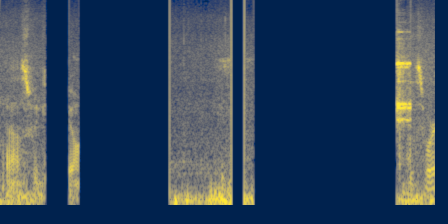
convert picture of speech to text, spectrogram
What else we got? It's worth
